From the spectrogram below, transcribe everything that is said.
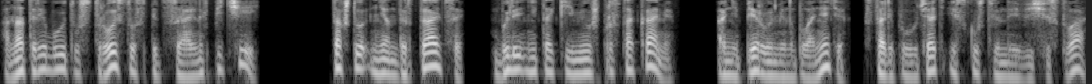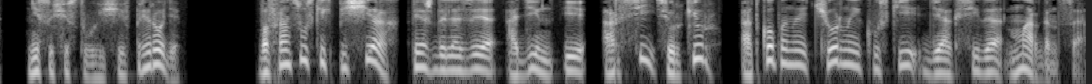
Она требует устройства специальных печей. Так что неандертальцы были не такими уж простаками. Они первыми на планете стали получать искусственные вещества, не существующие в природе. Во французских пещерах Пеш-де-Лязе-1 и Арси-Сюркюр откопаны черные куски диоксида марганца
